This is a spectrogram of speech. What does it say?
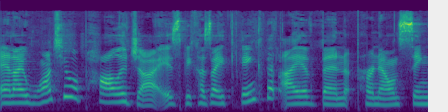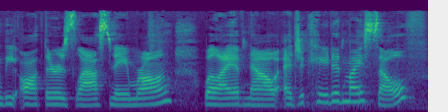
And I want to apologize because I think that I have been pronouncing the author's last name wrong. Well, I have now educated myself.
